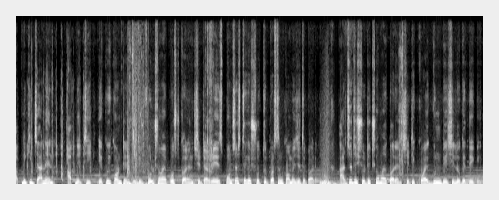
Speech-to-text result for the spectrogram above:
আপনি কি জানেন, আপনি ঠিক একই কন্টেন্ট যদি ভুল সময় পোস্ট করেন, সেটা রেস পঞ্চাশ থেকে সত্তর পার্সেন্ট কমে যেতে পারে। আর যদি সঠিক সময় করেন, সেটি কয়েক গুণ বেশি লোকে দেখে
